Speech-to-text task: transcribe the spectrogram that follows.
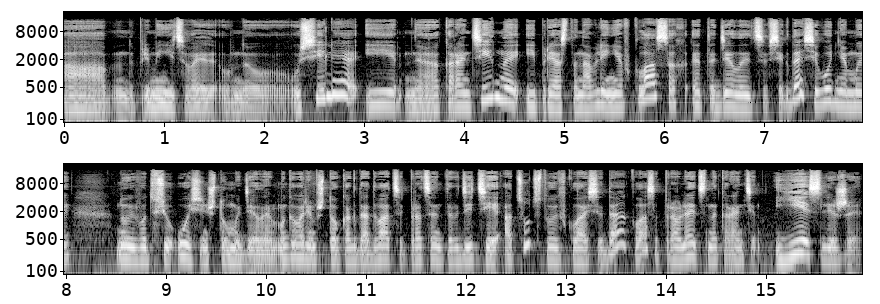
применить свои усилия и э, карантины, и приостановление в классах. Это делается всегда. Сегодня мы, ну и вот всю осень что мы делаем? Мы говорим, что когда 20% детей отсутствуют в классе, да, класс отправляется на карантин. Если же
